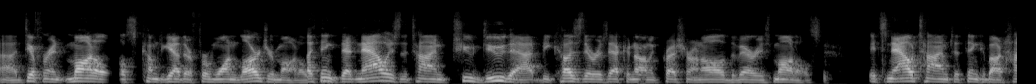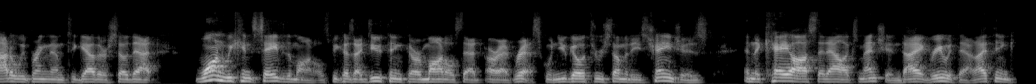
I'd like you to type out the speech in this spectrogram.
uh, different models come together for one larger model. I think that now is the time to do that because there is economic pressure on all of the various models. It's now time to think about how do we bring them together so that one, we can save the models because I do think there are models that are at risk. When you go through some of these changes and the chaos that Alex mentioned, I agree with that. I think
